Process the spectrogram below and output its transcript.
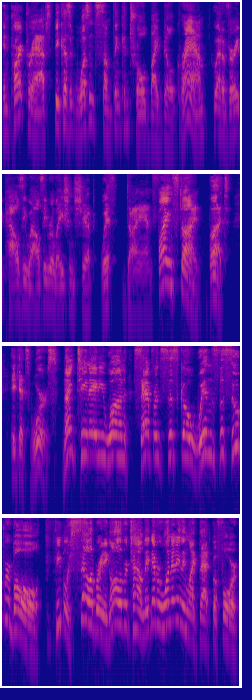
in part perhaps because it wasn't something controlled by Bill Graham, who had a very palsy-walsy relationship with Diane Feinstein. But it gets worse. 1981, San Francisco wins the Super Bowl. People are celebrating all over town. They never won anything like that before.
